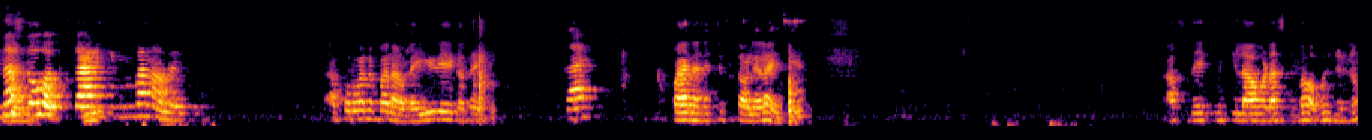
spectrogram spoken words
नसतो होत कारण की मी बनवलंय ते. अपूर्वाने बनवलाय इडे का काय ते? काय? पाण्याने चिटकावल्या राहायचे असं दे एकमेकीला आवड असते भाऊ बहिणींना.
